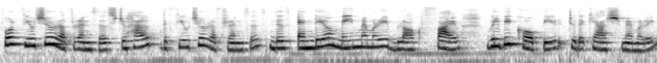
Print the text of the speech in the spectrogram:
for future references to help the future references this entire main memory block 5 will be copied to the cache memory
